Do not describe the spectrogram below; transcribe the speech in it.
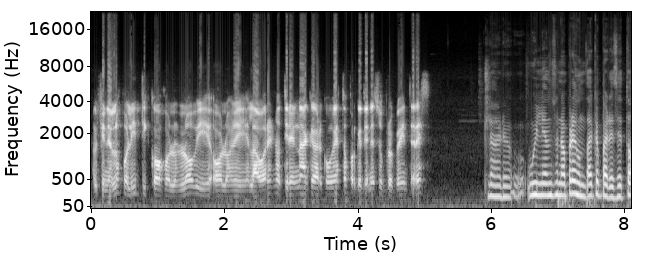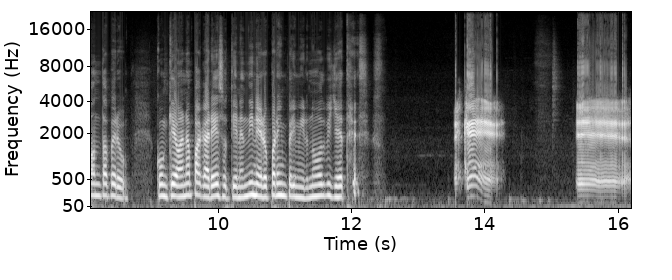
Al final los políticos o los lobbies o los legisladores no tienen nada que ver con esto porque tienen sus propios intereses. Claro, Williams, una pregunta que parece tonta, pero ¿con qué van a pagar eso? ¿Tienen dinero para imprimir nuevos billetes? Es que eh,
